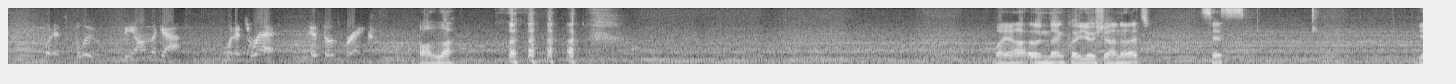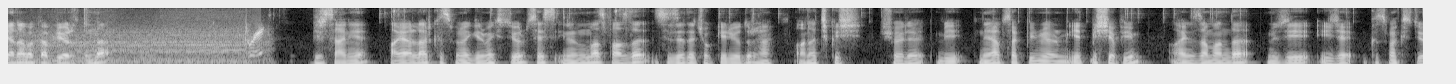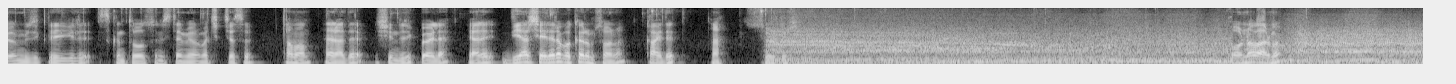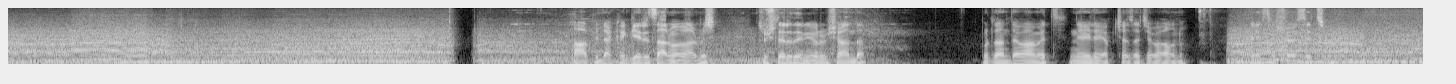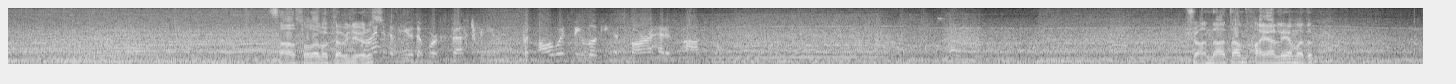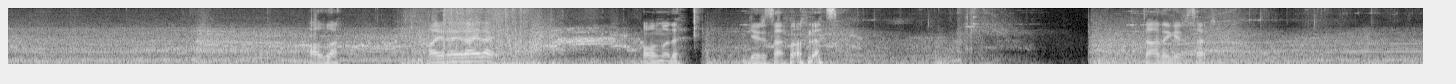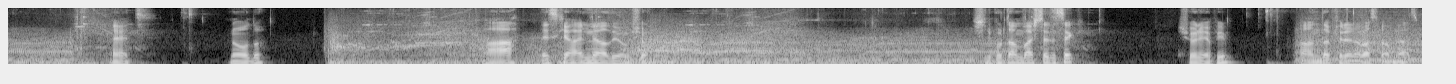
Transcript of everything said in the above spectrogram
Be on the gas. When it's red, hit those brakes. Allah. Bayağı önden kayıyor şu an araç. Ses yana bakabiliyoruz bununla. Bir saniye. Ayarlar kısmına girmek istiyorum. Ses inanılmaz fazla. Size de çok geliyordur. Heh, ana çıkış. Şöyle bir ne yapsak bilmiyorum. 70 yapayım. Aynı zamanda müziği iyice kısmak istiyorum. Müzikle ilgili sıkıntı olsun istemiyorum açıkçası. Tamam herhalde şimdilik böyle. Yani diğer şeylere bakarım sonra. Kaydet. Heh sürdür. Korna var mı? Aa bir dakika geri sarma varmış. Tuşları deniyorum şu anda. Buradan devam et. Neyle yapacağız acaba onu? Neyse şöyle seçeyim. Sağa sola bakabiliyoruz. find the view that works best for you, but always be looking as far ahead as possible. Şu an daha tam ayarlayamadım. Allah. Hayır hayır hayır hayır. Olmadı. Geri sarmam lazım. Daha da geri sar. Evet. Ne oldu? Ah, eski halini alıyormuş o. Şimdi buradan başla desek. Şöyle yapayım. Anda frene basmam lazım.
